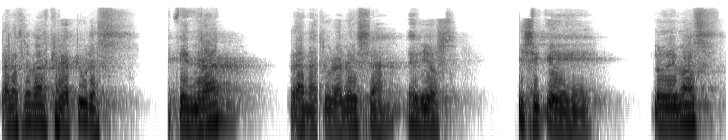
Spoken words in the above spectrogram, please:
las nuevas criaturas. Tendrán la naturaleza de Dios. Dice que lo demás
